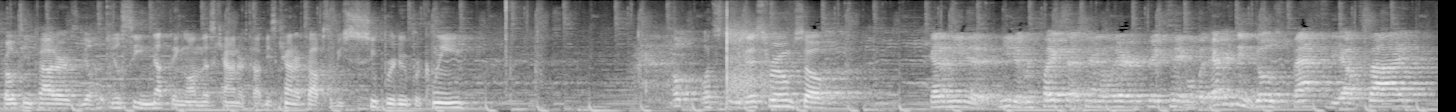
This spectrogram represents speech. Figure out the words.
protein powders. You'll, you'll see nothing on this countertop. These countertops will be super duper clean. Oh, let's do this room. So gotta need to, need to replace that chandelier, big table, but everything goes back to the outside.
